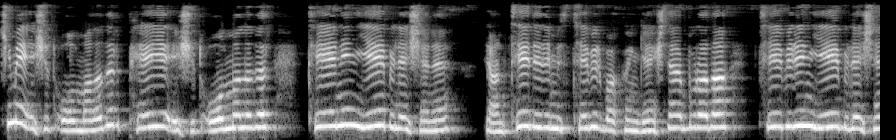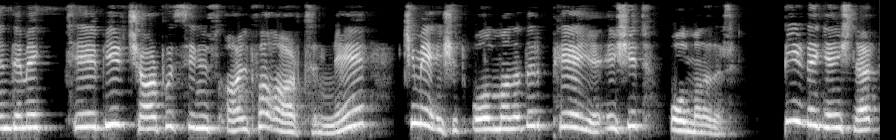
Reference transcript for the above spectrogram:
kime eşit olmalıdır? P'ye eşit olmalıdır. T'nin Y bileşeni yani T dediğimiz T1 bakın gençler burada T1'in Y bileşeni demek T1 çarpı sinüs alfa artı N kime eşit olmalıdır? P'ye eşit olmalıdır. Bir de gençler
